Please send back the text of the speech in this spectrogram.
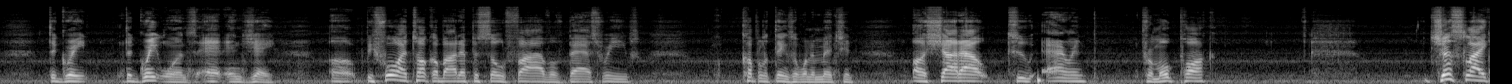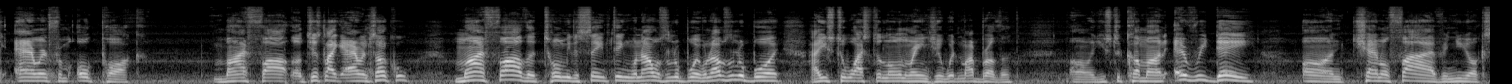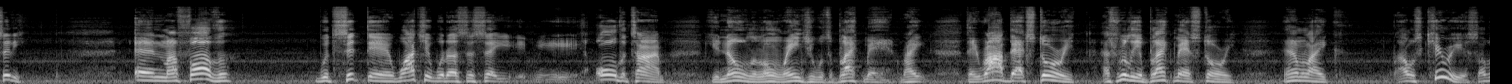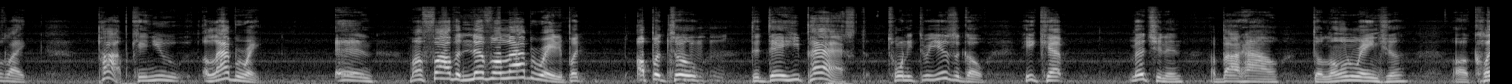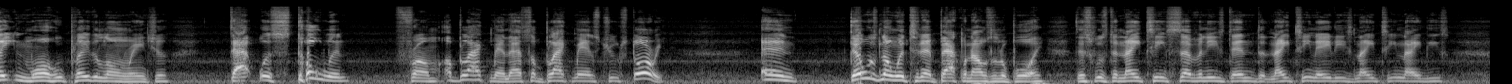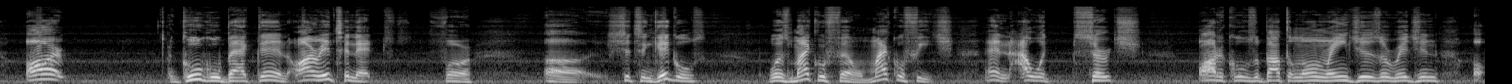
the great the great ones, Ant and Jay. Uh, before I talk about episode five of Bass Reeves, a couple of things I want to mention. A shout out to Aaron from Oak Park. Just like Aaron from Oak Park, my father, just like Aaron's uncle, my father told me the same thing when I was a little boy. When I was a little boy, I used to watch The Lone Ranger with my brother. Uh, it used to come on every day on Channel 5 in New York City. And my father would sit there, watch it with us, and say all the time, you know, the Lone Ranger was a black man, right? They robbed that story. That's really a black man story. And I'm like, I was curious. I was like, Pop, can you elaborate? And my father never elaborated, but up until the day he passed 23 years ago, he kept mentioning about how the Lone Ranger, uh, Clayton Moore, who played the Lone Ranger, that was stolen from a black man. That's a black man's true story. And there was no internet back when I was a little boy. This was the 1970s, then the 1980s, 1990s. Our Google back then, our internet for uh, shits and giggles was microfilm, microfiche. And I would search articles about the Lone Ranger's origin,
